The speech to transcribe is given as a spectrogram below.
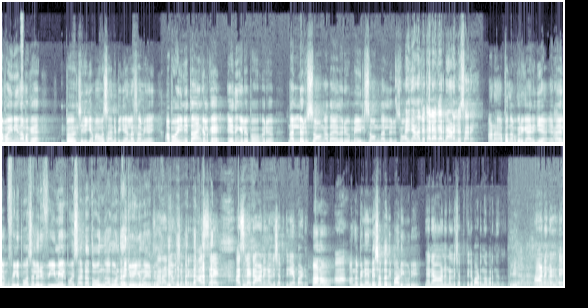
അപ്പോൾ ഇനി നമുക്ക് ഇപ്പോൾ ശരിക്കും അവസാനിപ്പിക്കാനുള്ള സമയമായി. അപ്പോൾ ഇനി താങ്കൾക്ക് ഏതെങ്കിലും ഇപ്പോൾ ഒരു നല്ലൊരു സോങ് അതായത് ഒരു മെയിൽ സോങ് നല്ലൊരു സോങ് ഞാൻ നല്ലൊരു കലാകാരനാണല്ലോ സാറേ. ആണ്. അപ്പം നമുക്കൊരു കാര്യം ചെയ്യാം. ഏതായാലും ഫിലിപ്പോസ് അല്ല ഒരു ഫീമെയിൽ വോയിസ് ആയിട്ടാണ് തോന്നുന്നത്. അതുകൊണ്ടാണ് ചോദിക്കുന്നത് കേട്ടോ. സാർ അനാവശ്യം പറയുന്നത് അസലായിട്ട് അസലായിട്ട് ആണുങ്ങളുടെ ശബ്ദത്തിൽ ഞാൻ പാടും. ആണോ? ആ. എന്നാ പിന്നെ എന്റെ ശബ്ദത്തിൽ പാടിക്കൂടെ? ഞാൻ ആണുങ്ങളുടെ ശബ്ദത്തിൽ പാടുന്ന പറഞ്ഞത്. ഏ? ആണുങ്ങളുടെ.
